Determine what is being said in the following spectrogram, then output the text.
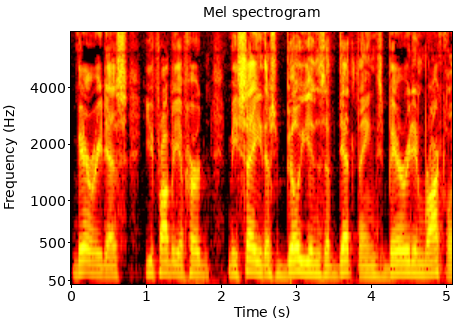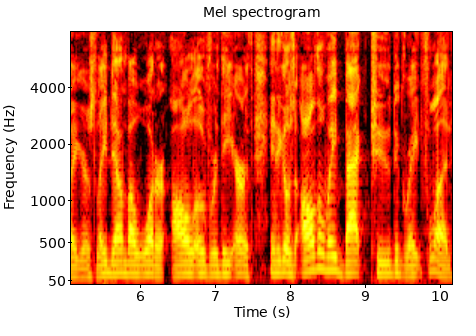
buried, as you probably have heard me say, there's billions of dead things buried in rock layers, laid down by water all over the earth. And it goes all the way back to the Great Flood.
